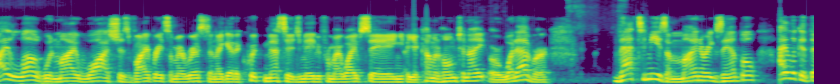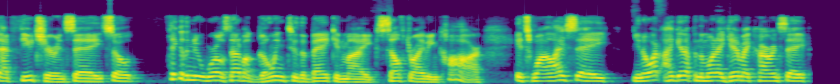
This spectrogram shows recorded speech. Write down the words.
I love when my watch just vibrates on my wrist and I get a quick message, maybe from my wife saying, Are you coming home tonight or whatever. That to me is a minor example. I look at that future and say, So think of the new world. It's not about going to the bank in my self driving car. It's while I say, you know what, I get up in the morning, I get in my car and say,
